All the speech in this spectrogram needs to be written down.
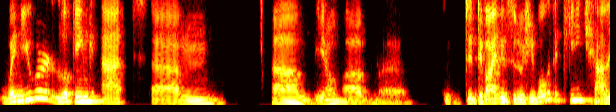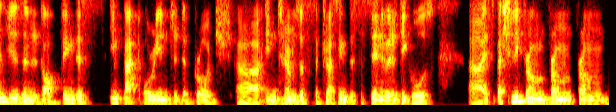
when you were looking at, um, um, you know, uh, uh devising solution, what were the key challenges in adopting this impact-oriented approach uh, in terms of addressing the sustainability goals, uh, especially from from from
